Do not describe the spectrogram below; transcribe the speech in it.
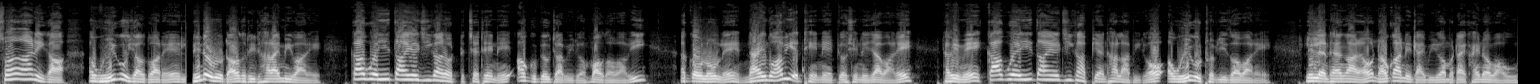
စွမ်းအားတွေကအဝေးကိုရောက်သွားတယ်လင်းတုံတို့တောင်းသတိထားလိုက်မိပါတယ်ကာကွယ်ရေးတားရဲကြီးကတော့တစ်ချက်တည်းနဲ့အောက်ကိုပြုတ်ကြပြီးတော့မှောက်သွားပါပြီအကုန်လုံးလည်းနိုင်သွားပြီအထင်နဲ့ပျော်ရွှင်နေကြပါတယ်ဒါပေမဲ့ကာကွယ်ရေးသားရဲကြီးကပြန်ထလာပြီးတော့အဝေးကိုထွက်ပြေးသွားပါတယ်လင်းလန်ထန်းကတော့နောက်ကနေလိုက်ပြီးတော့မတိုက်ခိုင်းတော့ပါဘူး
